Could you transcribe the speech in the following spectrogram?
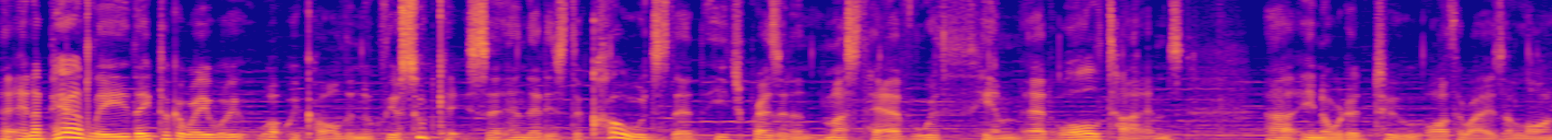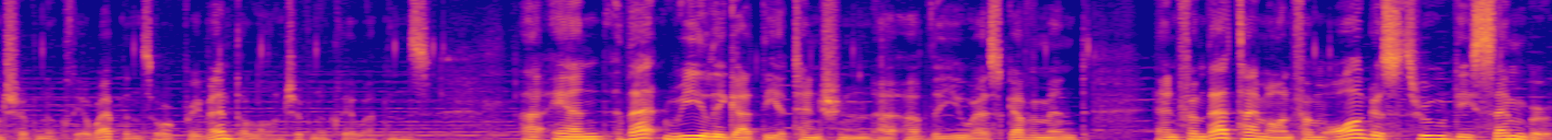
And apparently, they took away what we call the nuclear suitcase, uh, and that is the codes that each president must have with him at all times uh, in order to authorize a launch of nuclear weapons or prevent a launch of nuclear weapons. Uh, and that really got the attention uh, of the US government. And from that time on, from August through December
